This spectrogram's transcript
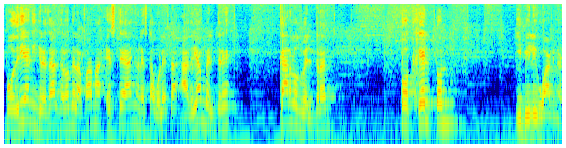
podrían ingresar al Salón de la Fama este año en esta boleta Adrián Beltré, Carlos Beltrán, Todd Helton y Billy Wagner.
